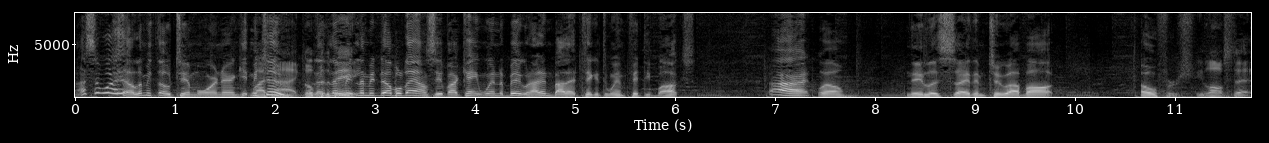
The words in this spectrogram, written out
I said, well, hell, let me throw ten more in there and get me Why two. not? Go for let, the let me big. let me double down, see if I can't win the big one. I didn't buy that ticket to win fifty bucks. All right, well, needless to say, them two I bought, offers. You lost that,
